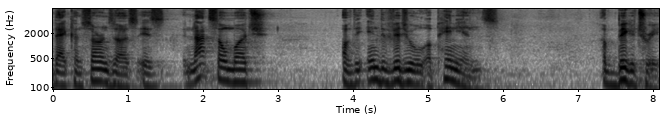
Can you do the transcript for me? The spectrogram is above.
that concerns us is not so much of the individual opinions of bigotry,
